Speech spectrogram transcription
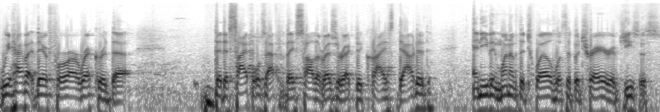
we have it there for our record that the disciples, after they saw the resurrected Christ, doubted, and even one of the twelve was a betrayer of Jesus.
